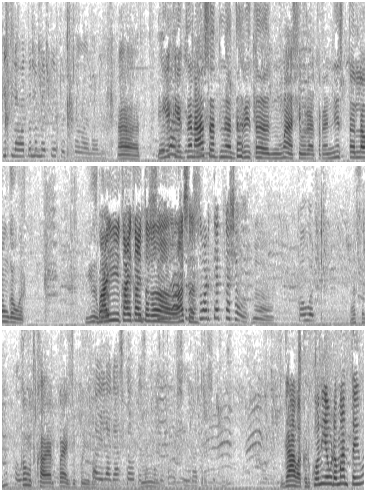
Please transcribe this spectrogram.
कितला होता ना मी स्टेटस ठेवायला आले. हा, एक एक जण असत न धरीत महाशिवरात्र नुसतं लवंगावर. हिरवळ. बाई काय काय तर असं. सोडत्यात कशावर? हा, कवट. असं ना? कौट खायला पाहिजे पहिलं. पहिला घास कवटाचा. खायचा शिवरात्र सुटली. गावाकडे कोण एवढं मानतंय हो?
